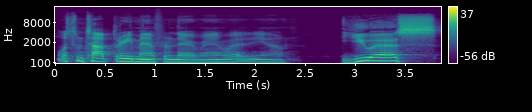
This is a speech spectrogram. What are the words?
what's some top three, man, from there, man? What you know? U.S.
